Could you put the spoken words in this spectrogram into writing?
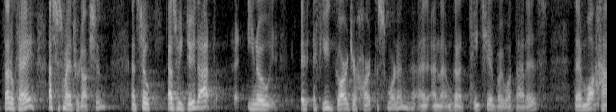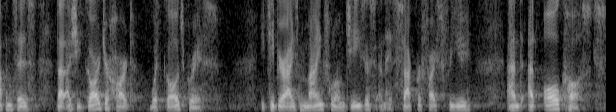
Is that okay? That's just my introduction. And so, as we do that, you know, if you guard your heart this morning, and, and I'm going to teach you about what that is, then what happens is that as you guard your heart with God's grace, you keep your eyes mindful on Jesus and his sacrifice for you, and at all costs,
